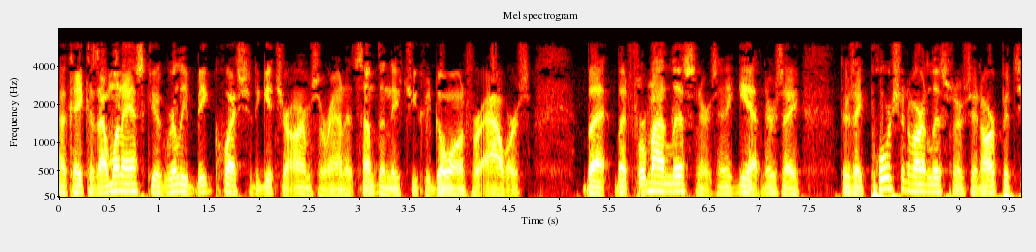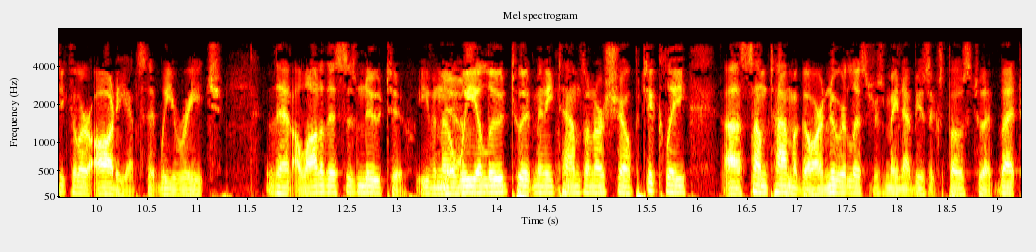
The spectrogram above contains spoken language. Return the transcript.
Okay, because I want to ask you a really big question to get your arms around. It's something that you could go on for hours. But but for my listeners, and again, there's a there's a portion of our listeners in our particular audience that we reach that a lot of this is new to, even though Yeah. we allude to it many times on our show, particularly uh, some time ago. Our newer listeners may not be as exposed to it, but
